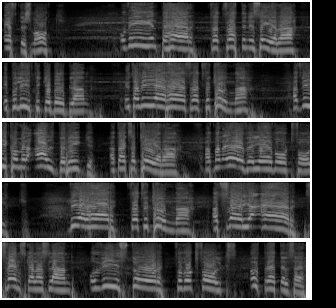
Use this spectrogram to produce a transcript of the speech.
eftersmak. Och vi är inte här för att fraternisera i politikerbubblan, utan vi är här för att förkunna att vi kommer aldrig att acceptera att man överger vårt folk. Vi är här för att förkunna att Sverige är svenskarnas land och vi står för vårt folks upprättelse.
